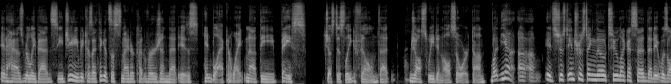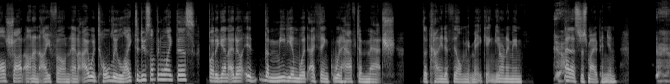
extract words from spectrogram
it has really bad CG, because I think it's a Snyder cut version that is in black and white, not the base Justice League film that Joss Whedon also worked on. But yeah, uh, um, it's just interesting though too. Like I said, that it was all shot on an iPhone, and I would totally like to do something like this. But again, I don't. It, the medium would I think would have to match the kind of film you're making. You know what I mean? Yeah. Uh, That's just my opinion. Yeah. Yeah.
